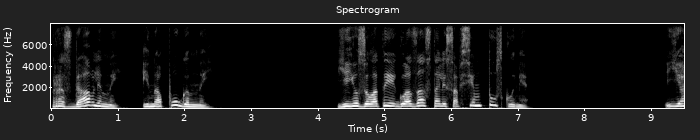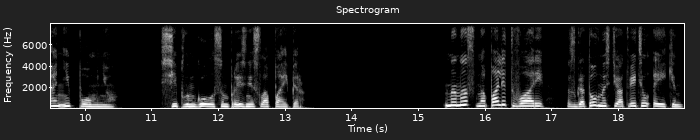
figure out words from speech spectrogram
раздавленной и напуганной. Ее золотые глаза стали совсем тусклыми. «Я не помню», — сиплым голосом произнесла Пайпер. «На нас напали твари», — с готовностью ответил Эйкин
